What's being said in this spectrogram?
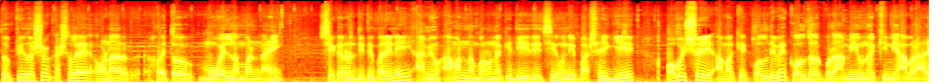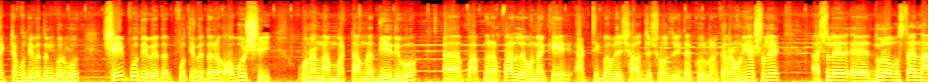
তো প্রিয় দর্শক আসলে ওনার হয়তো মোবাইল নাম্বার নাই সে কারণে দিতে পারেনি। আমি আমার নাম্বার ওনাকে দিয়ে দিয়েছি, উনি বাসায় গিয়ে অবশ্যই আমাকে কল দিবে। কল দেওয়ার পর আমি ওনাকে নিয়ে আবার আরেকটা প্রতিবেদন করব। সেই প্রতিবেদন প্রতিবেদনে অবশ্যই ওনার নাম্বারটা আমরা দিয়ে দেব। আপনারা পারলে ওনাকে আর্থিকভাবে সাহায্য সহযোগিতা করবেন। কারণ উনি আসলে আসলে দূর অবস্থায় না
